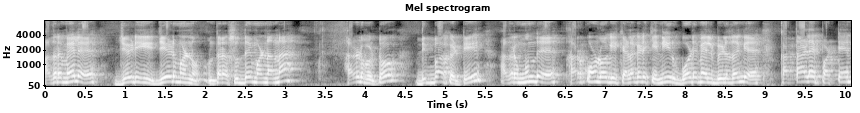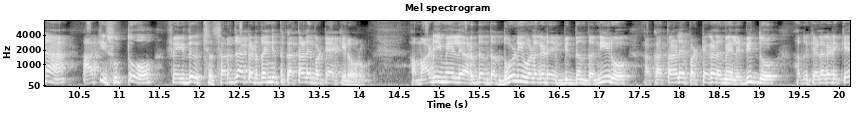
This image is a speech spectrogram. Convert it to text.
ಅದರ ಮೇಲೆ ಜೇಡಿ, ಜೇಡು ಮಣ್ಣು, ಒಂಥರ ಸುದ್ದೆ ಮಣ್ಣನ್ನು ಹರಡ್ಬಿಟ್ಟು ದಿಬ್ಬ ಕಟ್ಟಿ ಅದರ ಮುಂದೆ ಹರ್ಕೊಂಡೋಗಿ ಕೆಳಗಡೆಗೆ ನೀರು ಗೋಡೆ ಮೇಲೆ ಬೀಳ್ದಂಗೆ ಕತ್ತಾಳೆ ಪಟ್ಟೆನ ಹಾಕಿ ಸುತ್ತು ಇದು ಸರ್ಜಾ ಕಟ್ಟದಂಗೆ ಕತ್ತಾಳೆ ಪಟ್ಟೆ ಹಾಕಿರೋರು. ಆ ಮಾಡಿ ಮೇಲೆ ಅರ್ಧಂಥ ದೋಣಿ ಒಳಗಡೆ ಬಿದ್ದಂಥ ನೀರು ಆ ಕತ್ತಾಳೆ ಪಟ್ಟೆಗಳ ಮೇಲೆ ಬಿದ್ದು ಅದು ಕೆಳಗಡೆಗೆ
